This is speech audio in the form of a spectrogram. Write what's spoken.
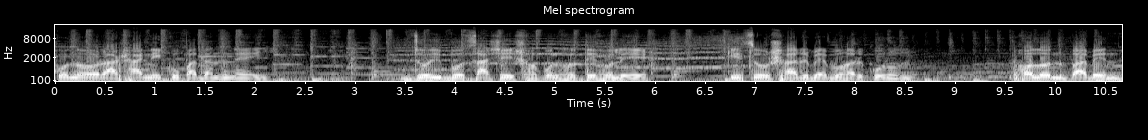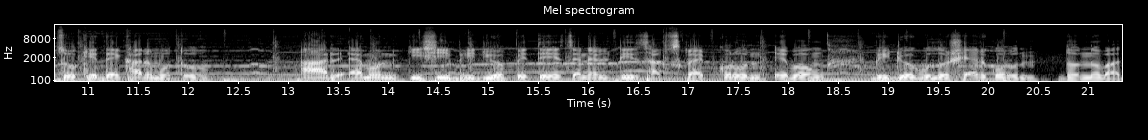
কোনো রাসায়নিক উপাদান নেই। জৈব চাষে সফল হতে হলে কেঁচো সার ব্যবহার করুন। ফলন পাবেন চোখে দেখার মতো। আর এমন কৃষি ভিডিও পেতে চ্যানেলটি সাবস্ক্রাইব করুন এবং ভিডিওগুলো শেয়ার করুন। ধন্যবাদ।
